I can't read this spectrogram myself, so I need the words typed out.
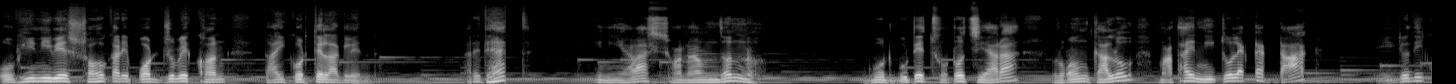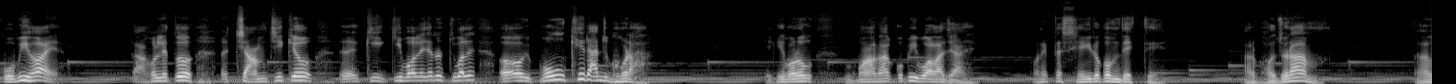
অভিনিবেশ সহকারে পর্যবেক্ষণ, তাই করতে লাগলেন। আরে ধ্যাত ইনি আবার স্বনামধন্য। গুটগুটে ছোট চেহারা, রং কালো, মাথায় নিটোল একটা টাক এই যদি কবি হয়, তাহলে তো চামচিকেও কি কি বলে যেন, কি বলে? ওই পঙ্খিরাজ ঘোড়া। একে বরং বাঁধাকপি বলা যায়, অনেকটা সেই রকম দেখতে। আর ভজরাম, তার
